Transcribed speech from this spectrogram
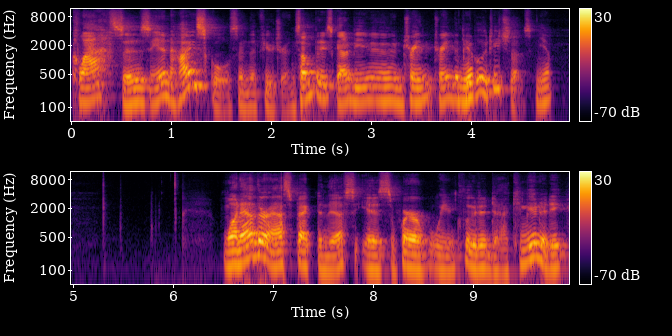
classes in high schools in the future, and somebody's got to be uh, train train the people who teach those. Yep. One other aspect in this is where we included uh, community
